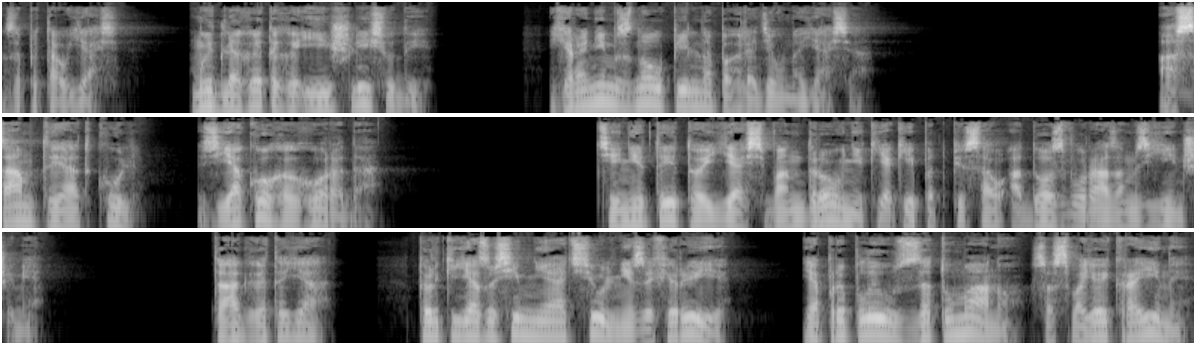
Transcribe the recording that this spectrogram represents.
запытаў язь мы для гэтага і ішлі сюды геранім зноў пільна паглядзеў на яся. А сам ты адкуль? З якога горада? Ці не ты той язь вандроўнік які падпісаў адозву разам з іншымі? Так гэта я. Толькі я зусім не адсюль не за ферыі я прыплыў з за туману са сваёй краіны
